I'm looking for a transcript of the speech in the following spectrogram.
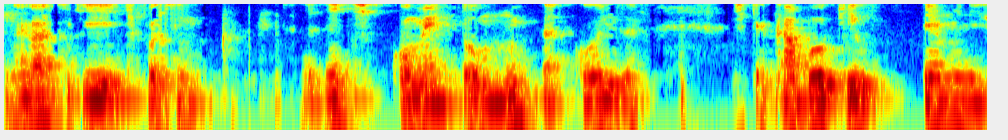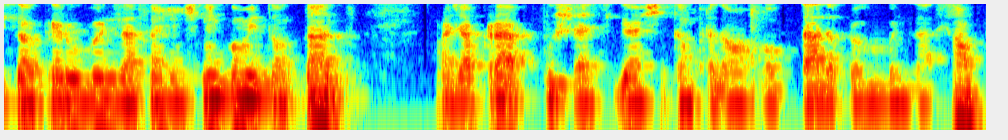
Negócio que, tipo assim, a gente comentou muita coisa, acho que acabou que o tema inicial, que era urbanização, a gente nem comentou tanto, mas já para puxar esse gancho, então, para dar uma voltada para a urbanização,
